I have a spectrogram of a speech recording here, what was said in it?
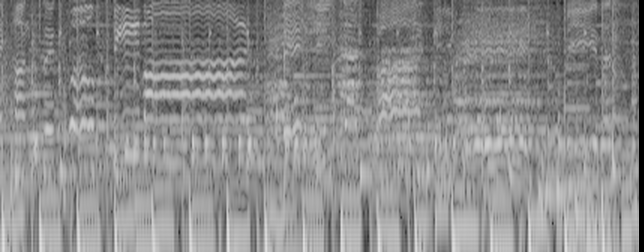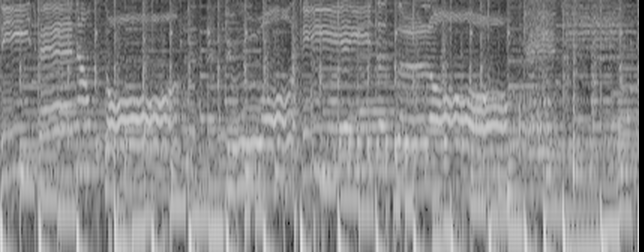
my consequence divine. May Jesus Christ be praised. Be this the eternal song through all the ages long. Let Jesus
